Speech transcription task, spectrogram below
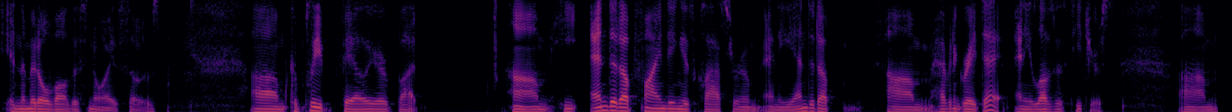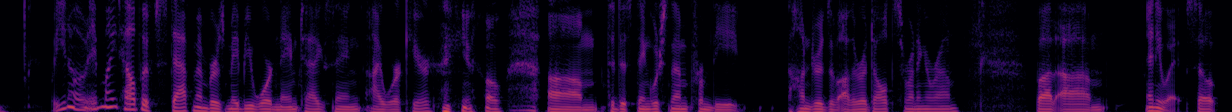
in the middle of all this noise. So it was um, complete failure. But um, he ended up finding his classroom, and he ended up um, having a great day, and he loves his teachers. Um, but you know, it might help if staff members maybe wore name tags saying "I work here," you know, um, to distinguish them from the hundreds of other adults running around. But um, anyway, so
